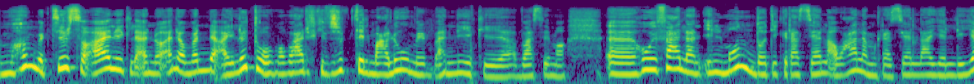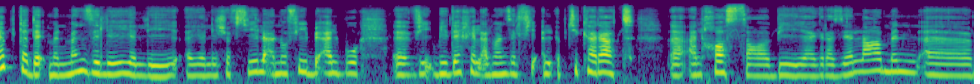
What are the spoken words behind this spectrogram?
مهم كتير سؤالك لأنه أنا مني قايلته ما بعرف كيف جبت المعلومة بهنيك يا باسمة. آه هو فعلا الموندو دي جرازيلا أو عالم جرازيلا يلي يبتدئ من منزلي يلي يلي شفتيه لأنه في بقلبه آه في بداخل المنزل في الابتكارات آه الخاصة بجرازيلا من آه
